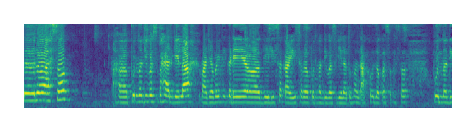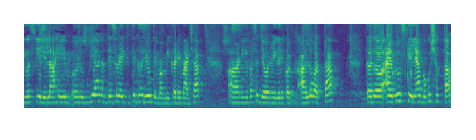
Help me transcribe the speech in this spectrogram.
तर असं पूर्ण दिवस बाहेर गेला. माझ्या बहिणीकडे गेली सकाळी. सगळं पूर्ण दिवस गेला. तुम्हाला दाखवलं कसं कसं पूर्ण दिवस गेलेला आहे. अ, सगळे तिथे घरी होते मम्मीकडे माझ्या. आणि बस जेवण वगैरे करून आलो आता. तर आयब्रोज केल्या बघू शकता.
